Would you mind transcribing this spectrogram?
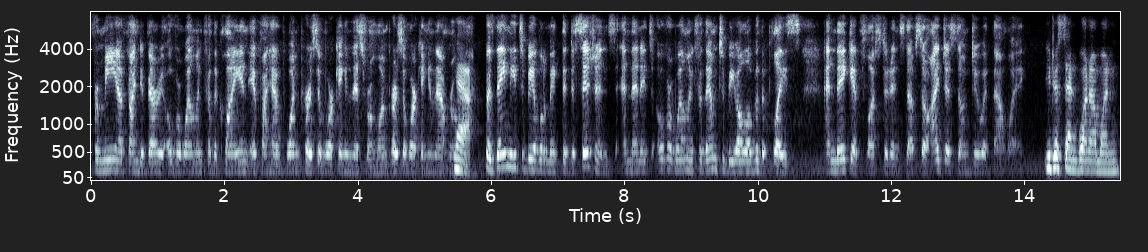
for me, I find it very overwhelming for the client if I have one person working in this room, one person working in that room. Yeah. Because they need to be able to make the decisions, and then it's overwhelming for them to be all over the place, and they get flustered and stuff. So I just don't do it that way. You just send one-on-one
